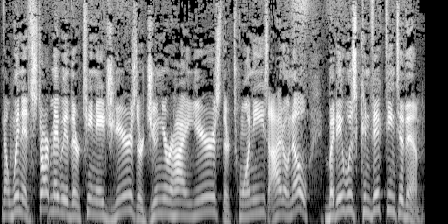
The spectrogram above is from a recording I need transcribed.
Now, when it started, maybe their teenage years, their junior high years, their 20s, I don't know. But it was convicting to them.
